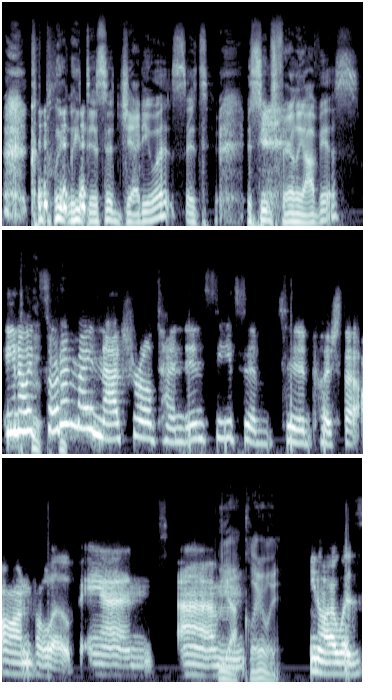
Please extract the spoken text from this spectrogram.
completely disingenuous. It's it seems fairly obvious. You know, it's sort of my natural tendency to to push the envelope, and um, yeah, clearly. You know, I was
